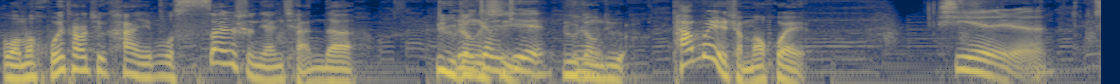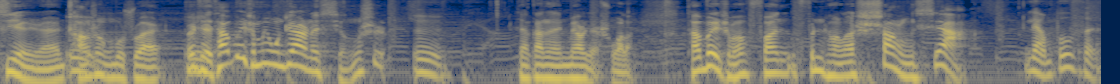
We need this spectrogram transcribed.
我们回头去看一部三十年前的律政戏律政剧，它为什么会吸引人，吸引人、长盛不衰？而且它为什么用这样的形式？嗯，像刚才喵姐说了，它为什么分分成了上下两部分，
